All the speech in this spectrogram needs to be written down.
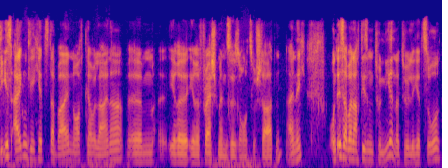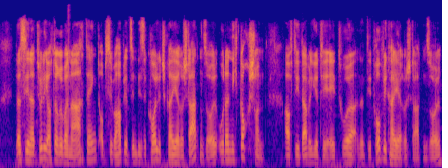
die ist eigentlich jetzt dabei, North Carolina ähm, ihre, ihre Freshman-Saison zu starten, eigentlich. Und ist aber nach diesem Turnier natürlich jetzt so, dass sie natürlich auch darüber nachdenkt, ob sie überhaupt jetzt in diese College-Karriere starten soll oder nicht doch schon auf die WTA-Tour, die Profikarriere starten soll.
